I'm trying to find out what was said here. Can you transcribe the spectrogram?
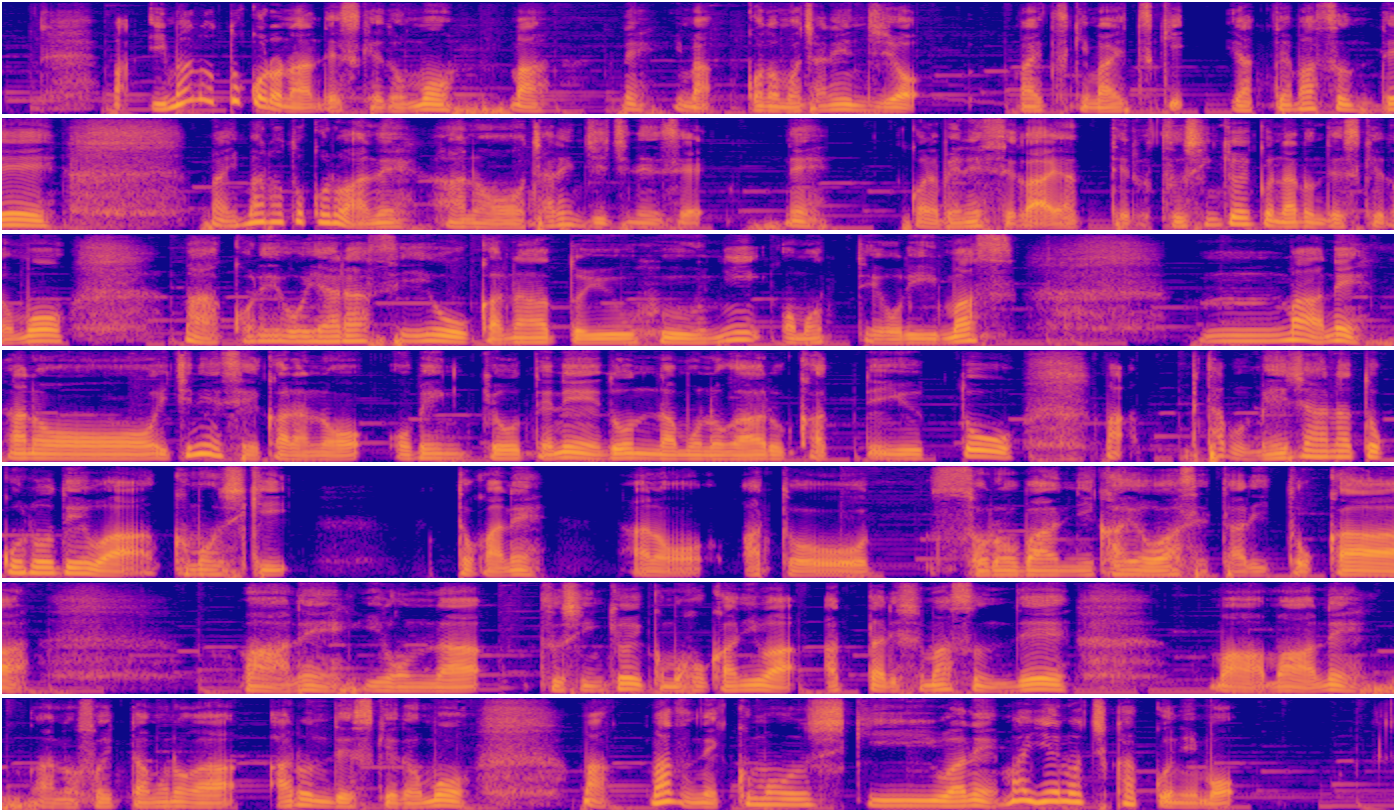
まあ、今のところなんですけども、まあ、ね、今、子供チャレンジを毎月毎月やってますんで、まあ、今のところはね、あの、チャレンジ1年生、ね、これはベネッセがやってる通信教育になるんですけども、まあ、これをやらせようかなというふうに思っております。うんまあね、あのー、1年生からのお勉強ってね、どんなものがあるかっていうと、まあ、多分メジャーなところでは、公文式とかね、あの、あと、そろばんに通わせたりとか、まあね、いろんな通信教育も他にはあったりしますんで、まあまあね、あの、そういったものがあるんですけども、まあ、まずね、公文式はね、まあ家の近くにも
